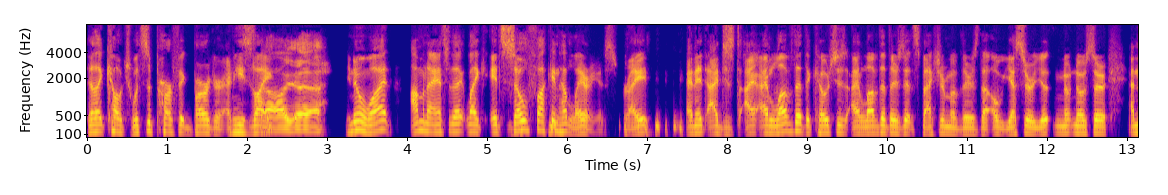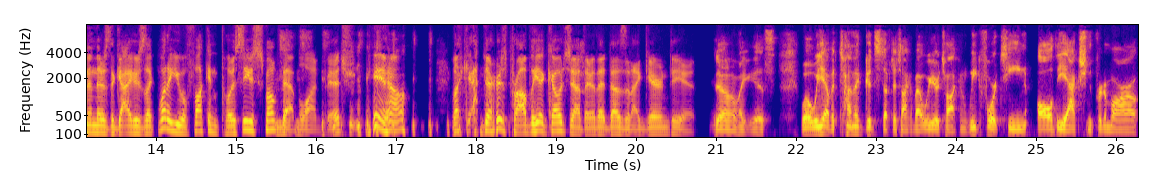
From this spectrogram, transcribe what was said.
They're like, Coach, what's the perfect burger? And he's like, oh yeah. you know what? I'm gonna answer that. Like, it's so fucking hilarious, right? and it, I just, I, I love that the coaches, I love that there's that spectrum of there's the, oh, yes, sir, y- no, no, sir. And then there's the guy who's like, what are you, a fucking pussy? Smoke that blunt, bitch. you know, like there is probably a coach out there that does it. I guarantee it. Oh my goodness. Well, we have a ton of good stuff to talk about. We are talking week 14, all the action for tomorrow.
